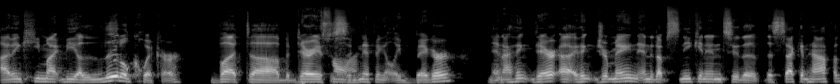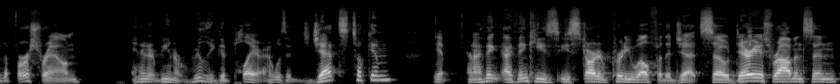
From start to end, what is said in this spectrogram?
I think he might be a little quicker, but uh, but Darius was significantly bigger. Yeah. And I think Dar- uh, I think Jermaine ended up sneaking into the the second half of the first round and ended up being a really good player. I Was it Jets took him? Yep. And I think I think he's he's started pretty well for the Jets. So Darius Robinson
